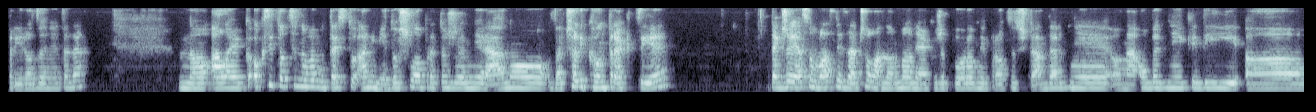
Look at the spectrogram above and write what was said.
prirodzene teda. No ale k oxytocinovému testu ani nedošlo, pretože mne ráno začali kontrakcie, Takže ja som vlastne začala normálne akože pôrodný proces štandardne, na obed niekedy uh,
